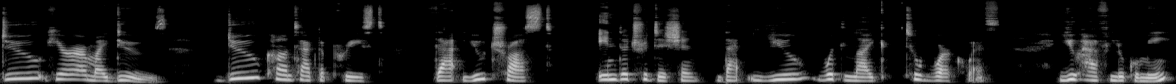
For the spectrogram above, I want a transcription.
Do, here are my do's. Do contact a priest that you trust in the tradition that you would like to work with. You have Lukumi,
